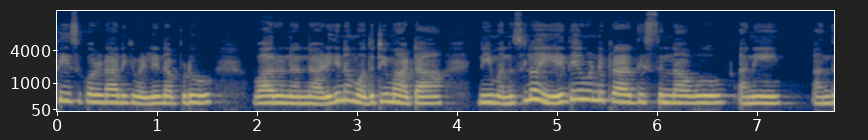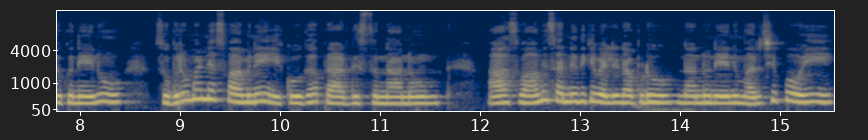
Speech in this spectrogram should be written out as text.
తీసుకొనడానికి వెళ్ళినప్పుడు వారు నన్ను అడిగిన మొదటి మాట నీ మనసులో ఏ దేవుణ్ణి ప్రార్థిస్తున్నావు? అని. అందుకు నేను సుబ్రహ్మణ్య స్వామిని ఎక్కువగా ప్రార్థిస్తున్నాను. ఆ స్వామి సన్నిధికి వెళ్ళినప్పుడు నన్ను నేను మరిచిపోయి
